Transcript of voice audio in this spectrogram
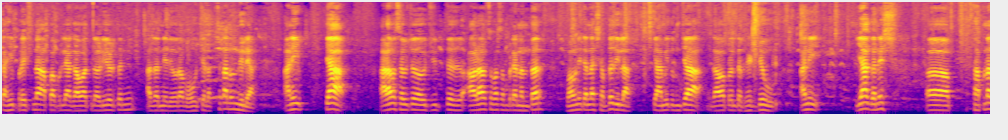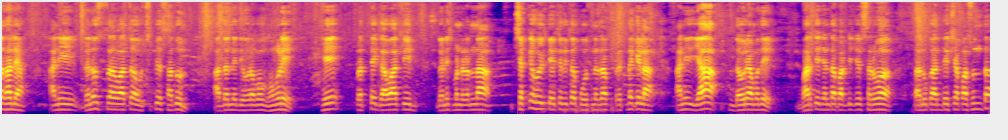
काही प्रश्न आपापल्या गावातील अडीअडचणी आदरणीय देवराव भाऊच्या लक्षात आणून दिल्या. आणि त्या आढावा सभेचं औचित्य आढावा सभा संपल्यानंतर भाऊनी त्यांना शब्द दिला की आम्ही तुमच्या गावापर्यंत भेट देऊ. आणि या गणेश स्थापना झाल्या आणि गणेशोत्सवाचं औचित्य साधून आदरणीय देवराभाऊ भोंगडे हे प्रत्येक गावातील गणेश मंडळांना शक्य होईल तेथे तिथं पोहोचण्याचा प्रयत्न केला. आणि या दौऱ्यामध्ये भारतीय जनता पार्टीचे सर्व तालुका अध्यक्षापासून तर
